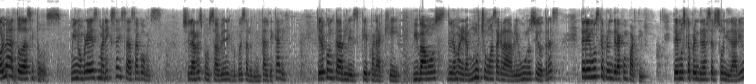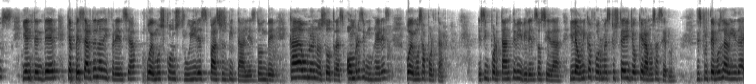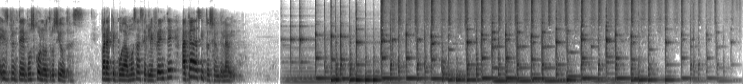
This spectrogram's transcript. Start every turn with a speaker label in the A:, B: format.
A: Hola a todas y todos. Mi nombre es Marixa Isaza Gómez. Soy la responsable del Grupo de Salud Mental de Cali. Quiero contarles que para que vivamos de una manera mucho más agradable unos y otras, tenemos que aprender a compartir. Tenemos que aprender a ser solidarios y entender que a pesar de la diferencia podemos construir espacios vitales donde cada uno de nosotras, hombres y mujeres, podemos aportar. Es importante vivir en sociedad y la única forma es que usted y yo queramos hacerlo. Disfrutemos la vida y disfrutemos con otros y otras para que podamos hacerle frente a cada situación de la vida.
